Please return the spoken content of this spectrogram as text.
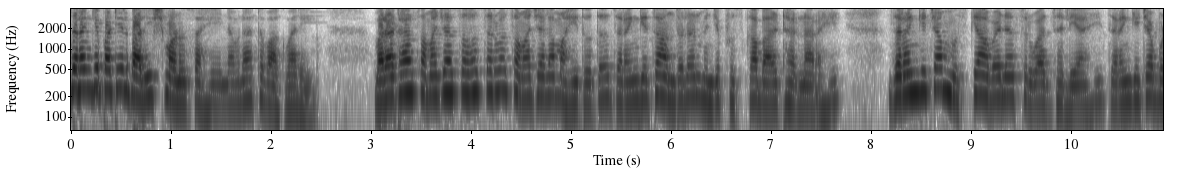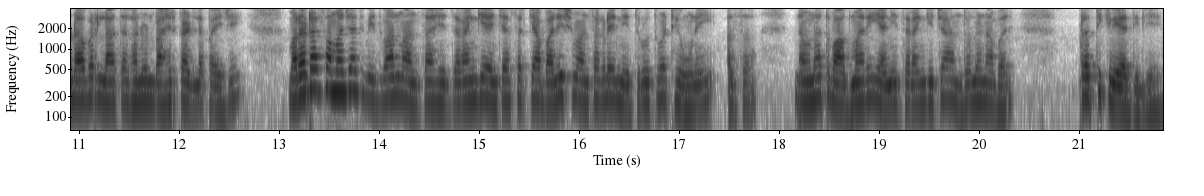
जरांगे पाटील बालिश माणूस आहे नवनाथ वाघमारे. मराठा समाजासह सर्व समाजाला माहीत होतं जरांगेचं आंदोलन म्हणजे फुसका बार ठरणार आहे. जरांगेच्या मुसक्या आवळण्यास सुरुवात झाली आहे. जरांगेच्या बुडावर लात घालून बाहेर काढलं पाहिजे. मराठा समाजात विद्वान माणसं आहे जरांगे यांच्यासारख्या बालिश माणसाकडे नेतृत्व ठेवू नये असं नवनाथ वाघमारे यांनी जरांगेच्या आंदोलनावर प्रतिक्रिया दिली आहे.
